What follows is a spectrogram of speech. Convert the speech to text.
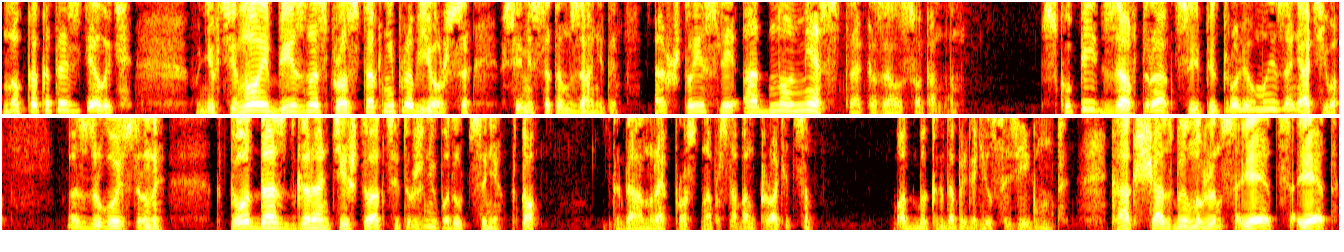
Но как это сделать? В нефтяной бизнес просто так не пробьешься, все места там заняты. А что, если одно место оказалось вакантным? Скупить завтра акции петролиума и занять его. А с другой стороны, кто даст гарантии, что акции тут же не упадут в цене? Кто? И тогда Анре просто-напросто обанкротится. Вот бы когда пригодился Зигмунд. Как сейчас был нужен совет, совет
